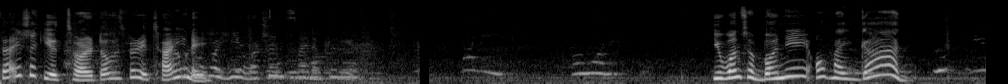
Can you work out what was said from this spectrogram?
That is a cute turtle. It's very tiny. Over here. What's inside of here? Mommy, I want it. You want a bunny? Oh my God. So cute.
